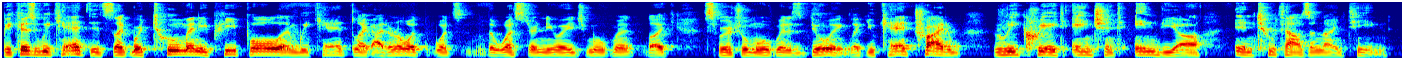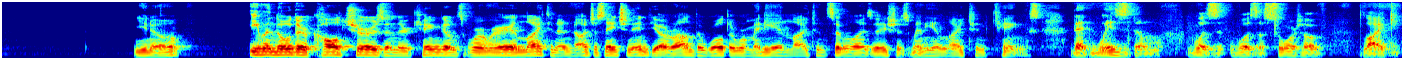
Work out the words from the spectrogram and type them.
Because we can't it's like we're too many people and we can't like i don't know what what's the western new age movement like spiritual movement is doing. Like you can't try to recreate ancient india in 2019 you know? Even though their cultures and their kingdoms were very enlightened and not just ancient india around the world there were many enlightened civilizations many enlightened kings that wisdom was was a sort of like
